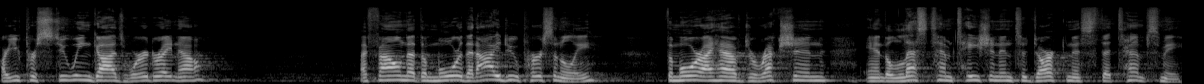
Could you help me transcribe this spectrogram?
Are you pursuing God's word right now? I found that the more that I do personally, the more I have direction and the less temptation into darkness that tempts me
